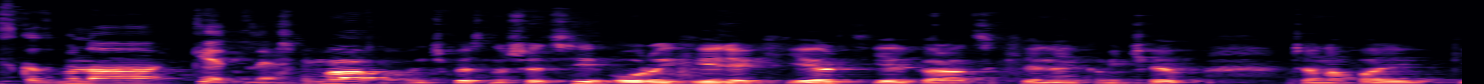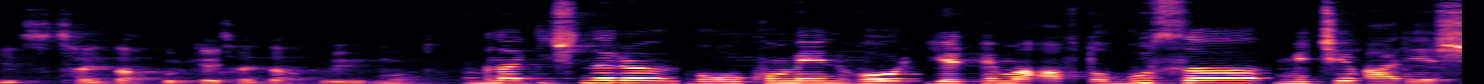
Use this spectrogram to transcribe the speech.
սկզբնակետն էր։ Հիմա, ինչպես նշեցի, օրը 3 երթ երկարաձգել ենք միջև ճանապարհից ցայտախպուր կե ցայտախպուրի մոտ։ Բնակիչները բողոքում են, որ երբեմն ավտոբուսը միջև Արեշ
